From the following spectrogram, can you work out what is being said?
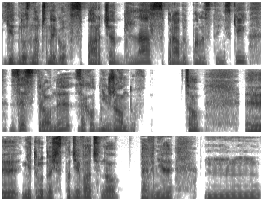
jednoznacznego wsparcia dla sprawy palestyńskiej ze strony zachodnich rządów. Co yy, nie trudno się spodziewać, no pewnie mm,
